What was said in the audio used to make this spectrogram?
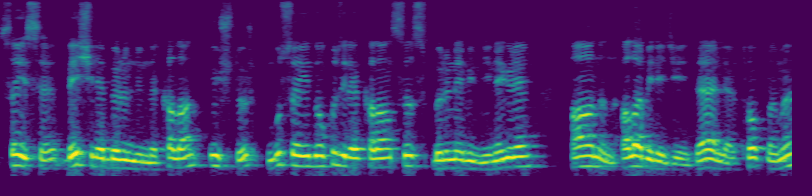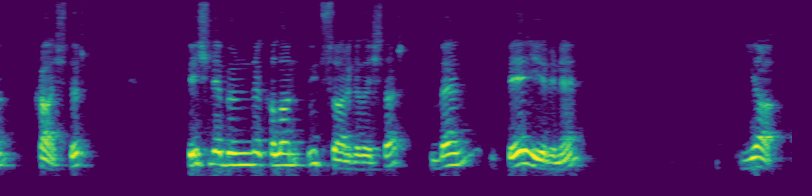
sayısı 5 ile bölündüğünde kalan 3'tür. Bu sayı 9 ile kalansız bölünebildiğine göre A'nın alabileceği değerler toplamı kaçtır? 5 ile bölündüğünde kalan 3 ise arkadaşlar ben B yerine ya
